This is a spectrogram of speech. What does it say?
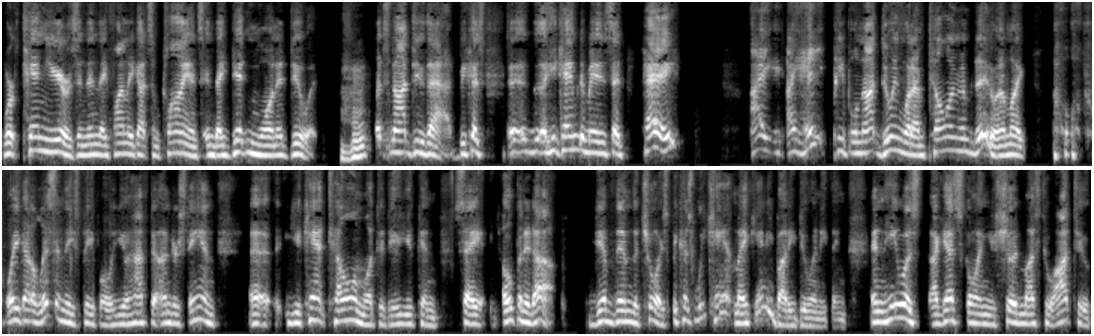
worked 10 years and then they finally got some clients and they didn't want to do it. Mm-hmm. Let's not do that because uh, he came to me and said, Hey, I I hate people not doing what I'm telling them to do. And I'm like, oh, well, you got to listen to these people. You have to understand. Uh, you can't tell them what to do. You can say, open it up, give them the choice because we can't make anybody do anything. And he was, I guess, going, you should, must, who ought to.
